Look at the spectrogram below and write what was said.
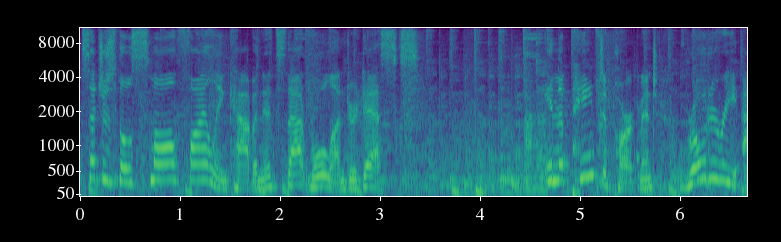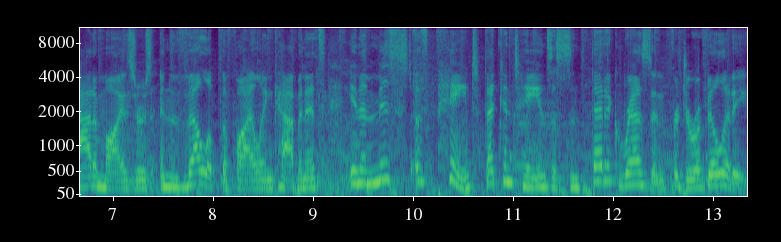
such as those small filing cabinets that roll under desks. In the paint department, rotary atomizers envelop the filing cabinets in a mist of paint that contains a synthetic resin for durability.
